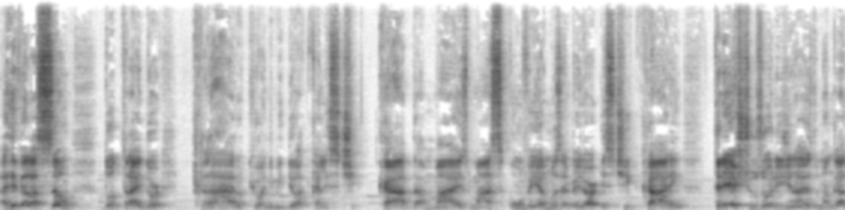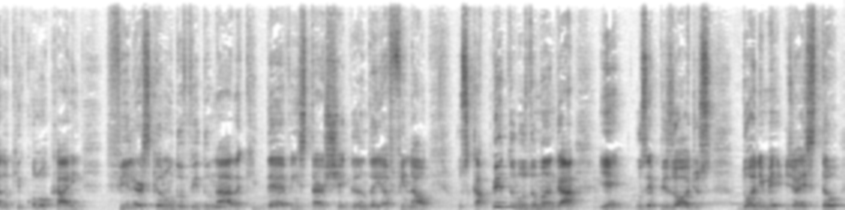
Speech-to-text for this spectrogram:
A revelação do traidor. Claro que o anime deu aquela esticada a mais, mas convenhamos é melhor esticarem trechos originais do mangá do que colocarem fillers que eu não duvido nada que devem estar chegando aí. Afinal, os capítulos do mangá e os episódios do anime já estão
